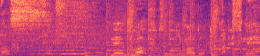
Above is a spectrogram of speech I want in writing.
ます。でまあ普通に窓とかですね、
